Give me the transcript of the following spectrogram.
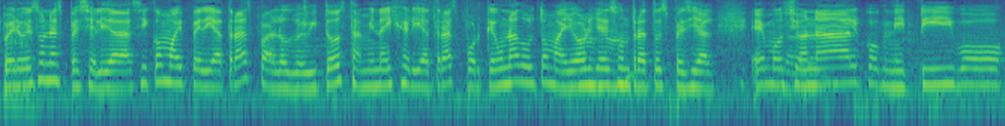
pero es una especialidad. Así como hay pediatras para los bebitos, también hay geriatras porque un adulto mayor ya es un trato especial, emocional, cognitivo cognitivo,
